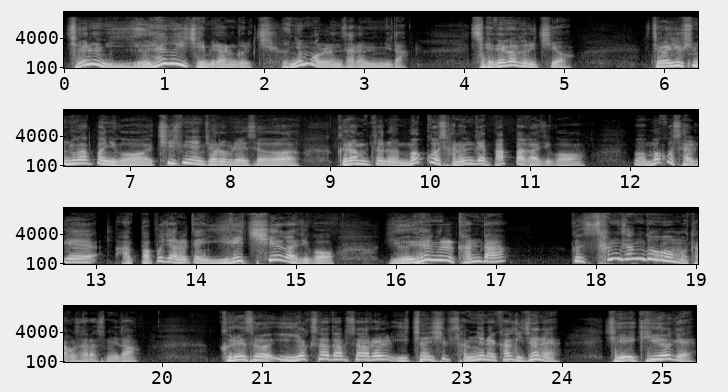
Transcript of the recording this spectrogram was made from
저는 이 여행의 재미라는 걸 전혀 모르는 사람입니다. 세대가 그렇지요. 제가 66학번이고 70년 졸업을 해서 그다음부터는 먹고 사는데 바빠가지고 뭐 먹고 살게 아, 바쁘지 않을 때는 일에 치여가지고 여행을 간다? 그 상상도 못하고 살았습니다. 그래서 이 역사답사를 2013년에 가기 전에 제 기억에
